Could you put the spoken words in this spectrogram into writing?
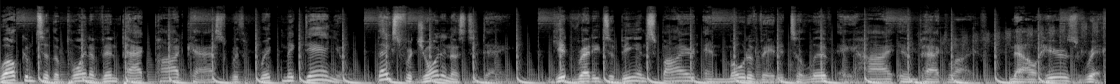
Welcome to the Point of Impact podcast with Rick McDaniel. Thanks for joining us today. Get ready to be inspired and motivated to live a high impact life. Now, here's Rick.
